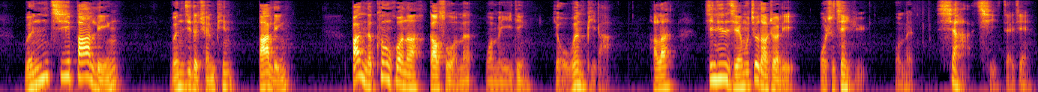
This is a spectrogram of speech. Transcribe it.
“文姬八零”，文姬的全拼八零。把你的困惑呢告诉我们，我们一定有问必答。好了，今天的节目就到这里，我是剑宇，我们下期再见。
